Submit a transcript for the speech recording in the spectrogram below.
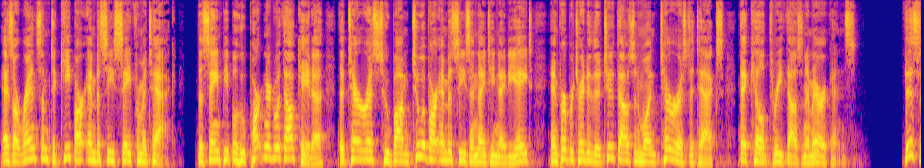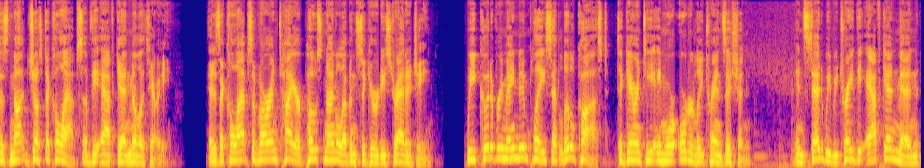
as a ransom to keep our embassies safe from attack the same people who partnered with Al Qaeda, the terrorists who bombed two of our embassies in 1998 and perpetrated the 2001 terrorist attacks that killed 3,000 Americans. This is not just a collapse of the Afghan military. It is a collapse of our entire post 9 11 security strategy. We could have remained in place at little cost to guarantee a more orderly transition. Instead, we betrayed the Afghan men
